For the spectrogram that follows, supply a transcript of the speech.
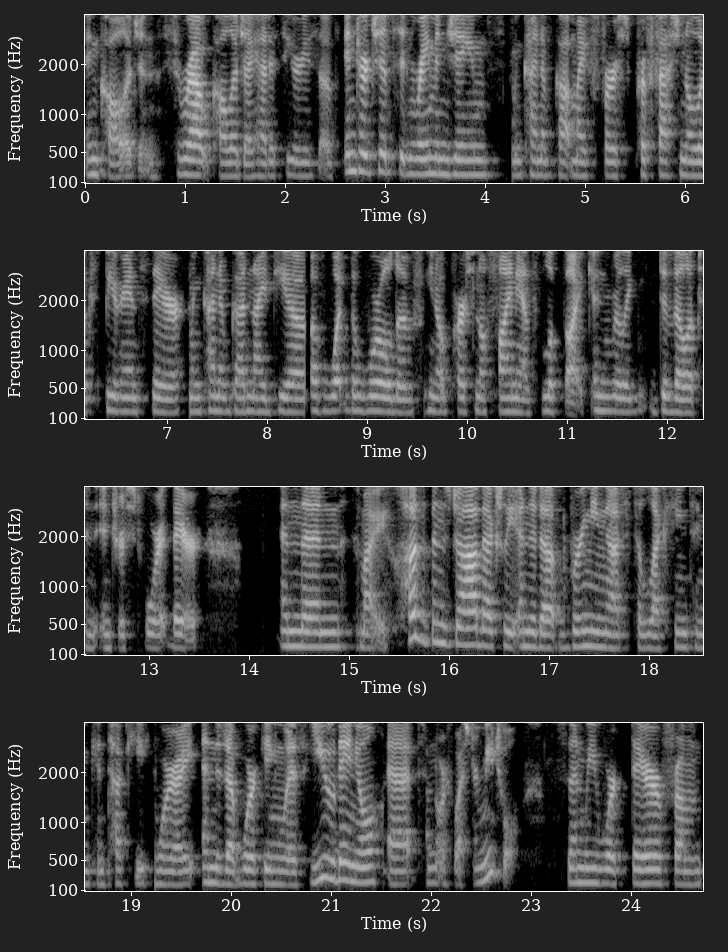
in college. And throughout college, I had a series of internships in Raymond James and kind of got my first professional experience there and kind of got an idea of what the world of, you know, personal finance looked like and really developed an interest for it there. And then my husband's job actually ended up bringing us to Lexington, Kentucky, where I ended up working with you, Daniel, at Northwestern Mutual. So then we worked there from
